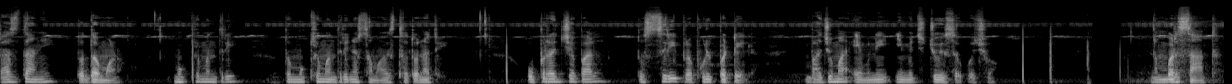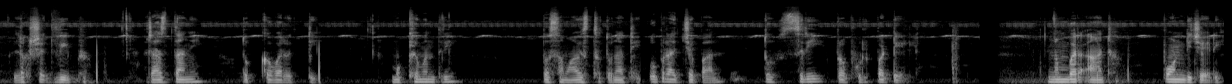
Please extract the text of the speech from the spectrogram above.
રાજધાની તો દમણ. મુખ્યમંત્રી તો મુખ્યમંત્રીનો સમાવેશ થતો નથી. ઉપરાજ્યપાલ તો શ્રી પ્રફુલ્લ પટેલ. બાજુમાં એમની ઇમેજ જોઈ શકો છો. નંબર સાત, લક્ષદ્વીપ. રાજધાની તો કવરત્તી મુખ્યમંત્રી તો સમાવેશ થતો નથી. ઉપરાજ્યપાલ તો શ્રી પ્રફુલ પટેલ. નંબર આઠ, પોંડિચેરી.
